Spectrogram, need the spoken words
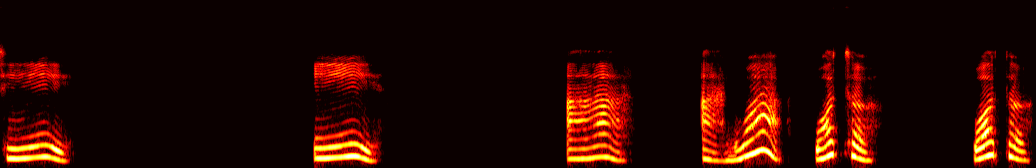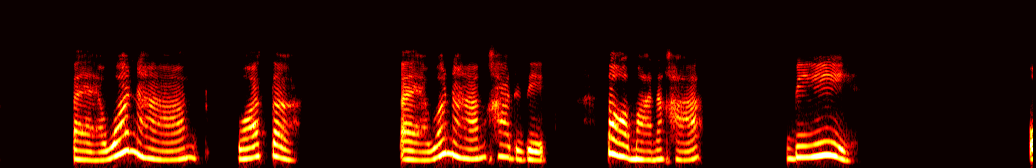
T E R อ่านว่า water water แปลว่าน้ำ water แปลว่าน้ำค่ะเด็กๆ ต่อมานะคะ B O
